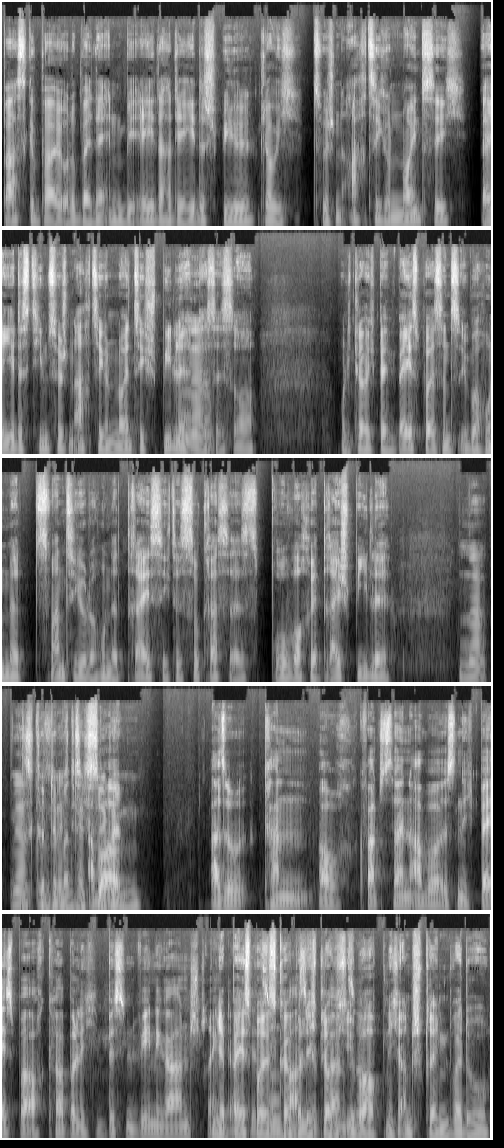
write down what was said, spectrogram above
Basketball oder bei der NBA, da hat ja jedes Spiel, glaube ich, zwischen 80 und 90, äh, jedes Team zwischen 80 und 90 Spiele in Ja. der Saison. Und ich glaube, ich beim Baseball sind es über 120 oder 130. Das ist so krass. Das ist pro Woche drei Spiele. Na, ja, das könnte ist man sich heftig. so Aber- beim. Also kann auch Quatsch sein, aber ist nicht Baseball auch körperlich ein bisschen weniger anstrengend? Ja, Baseball ist so körperlich, glaube ich, und überhaupt nicht anstrengend, weil du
